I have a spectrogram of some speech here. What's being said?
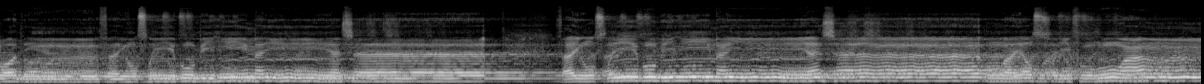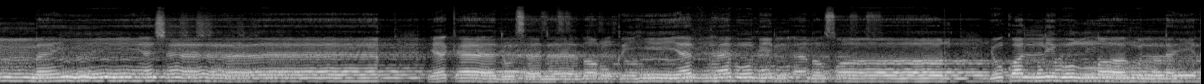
برد فيصيب به من يشاء فيصيب به من يشاء ويصرفه عن من يشاء. يكاد سنا برقه يذهب بالأبصار يقلب الله الليل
